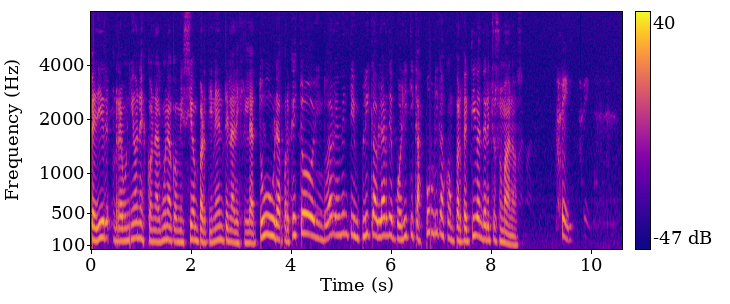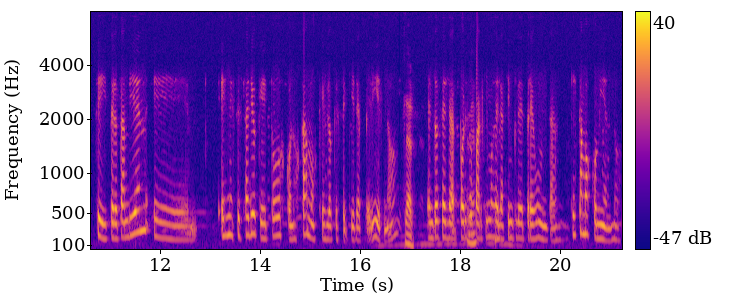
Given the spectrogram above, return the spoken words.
pedir reuniones con alguna comisión pertinente en la legislatura, porque esto indudablemente implica hablar de políticas públicas con perspectiva en derechos humanos. Sí, sí, pero también eh, es necesario que todos conozcamos qué es lo que se quiere pedir, ¿no? Claro. Entonces, por eso partimos de la simple pregunta, ¿qué estamos comiendo?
